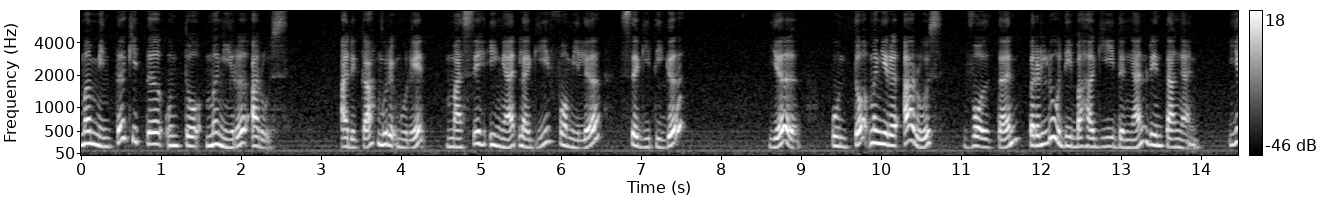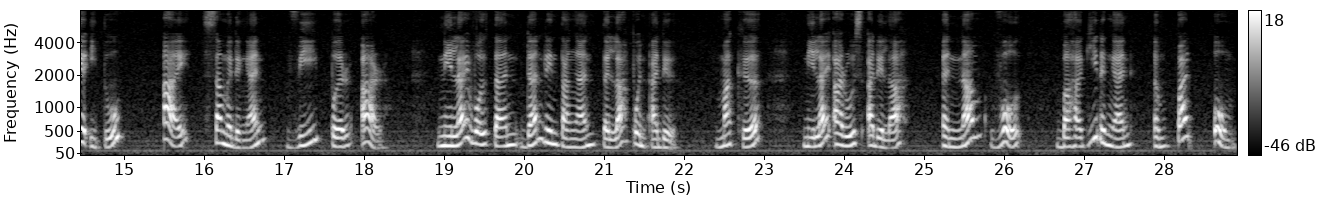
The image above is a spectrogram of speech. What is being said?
meminta kita untuk mengira arus. Adakah murid-murid masih ingat lagi formula segitiga? Ya, untuk mengira arus, voltan perlu dibahagi dengan rintangan, iaitu I sama dengan V per R. Nilai voltan dan rintangan telah pun ada. Maka, nilai arus adalah 6 volt bahagi dengan 4 ohm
